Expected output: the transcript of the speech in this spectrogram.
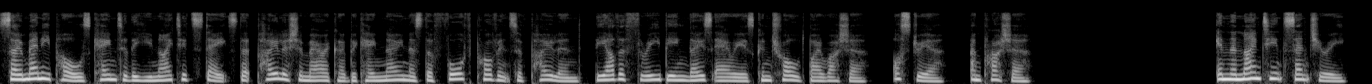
so many Poles came to the United States that Polish America became known as the fourth province of Poland, the other three being those areas controlled by Russia, Austria, and Prussia. In the 19th century,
